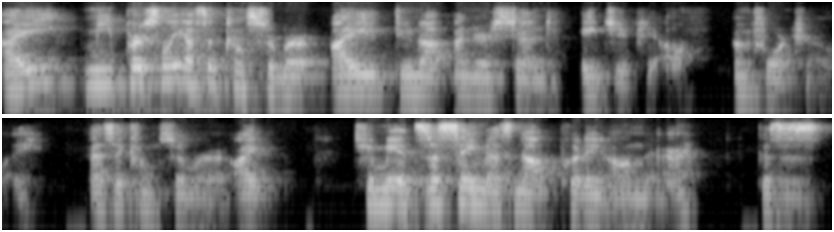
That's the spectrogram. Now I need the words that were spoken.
I, me personally, as a consumer, I do not understand a GPL unfortunately as a consumer. I to me it's the same as not putting on there because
